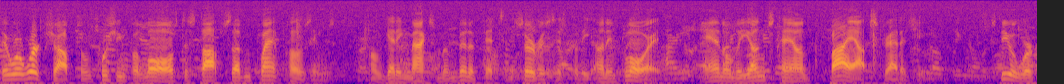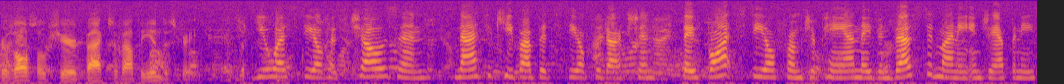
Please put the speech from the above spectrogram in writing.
There were workshops on pushing for laws to stop sudden plant closings, on getting maximum benefits and services for the unemployed, and on the Youngstown buyout strategy. Steelworkers also shared facts about the industry. U.S. Steel has chosen not to keep up its steel production. They've bought steel from Japan. They've invested money in Japanese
